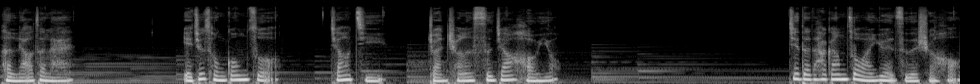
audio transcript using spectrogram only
很聊得来，也就从工作。交集转成了私交好友。记得她刚坐完月子的时候，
